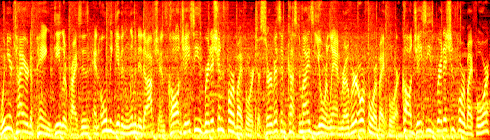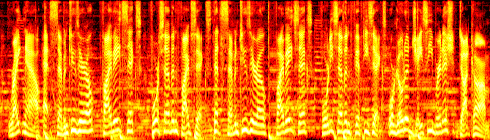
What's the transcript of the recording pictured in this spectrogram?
When you're tired of paying dealer prices and only given limited options, call JC's British and 4x4 to service and customize your Land Rover or 4x4. Call JC's British and 4x4 right now at 720 586 4756. That's 720 586 4756. Or go to jcbritish.com.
